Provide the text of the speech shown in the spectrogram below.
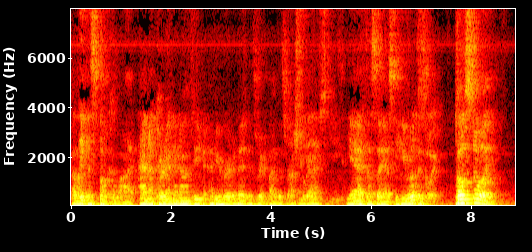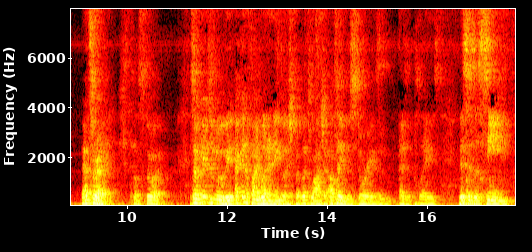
I like this book a lot. Anna Karenina. Do you, have you heard of it? It's written by this Russian guy. Yeah, Dostoevsky. He wrote this. Tolstoy. That's right. Tolstoy. So here's a movie. I couldn't find one in English, but let's watch it. I'll tell you the story as it, as it plays. This is a scene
